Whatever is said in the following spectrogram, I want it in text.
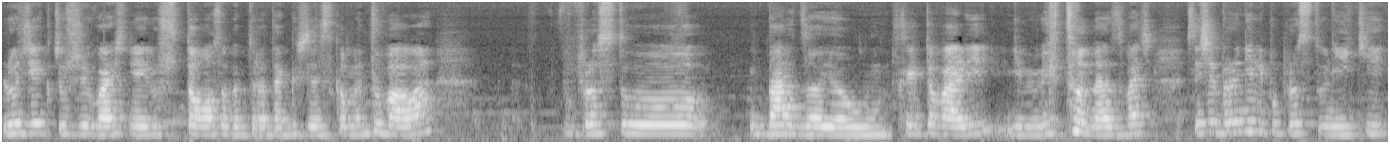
Ludzie, którzy właśnie już tą osobę, która tak źle skomentowała, po prostu bardzo ją skajtowali, nie wiem jak to nazwać. W sensie bronili po prostu Niki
